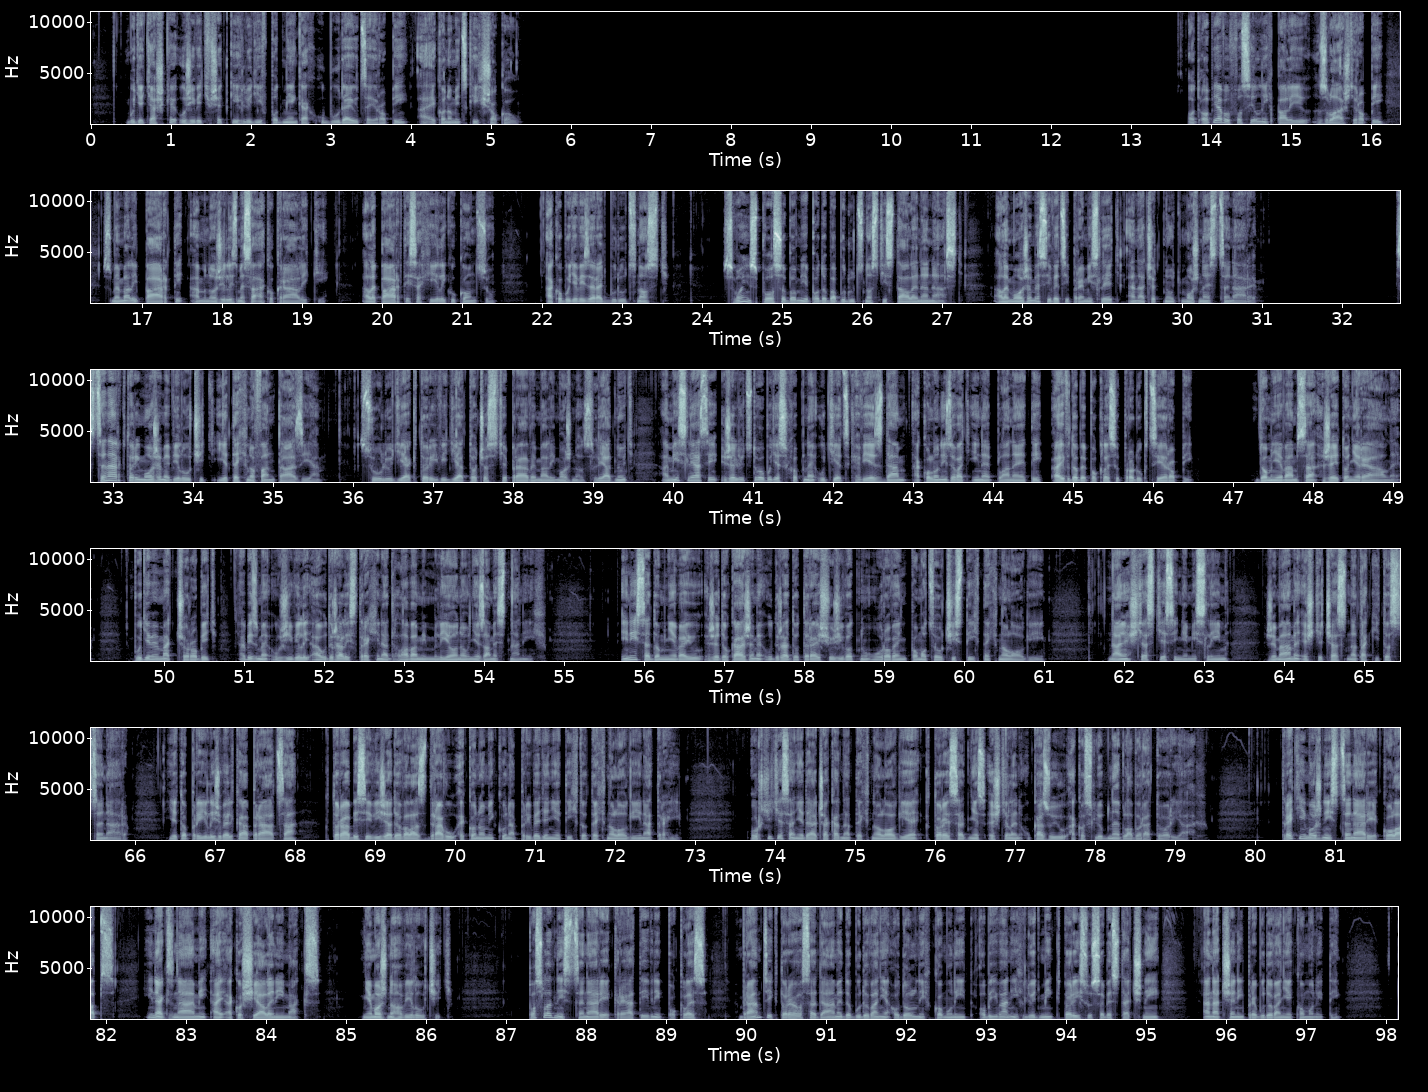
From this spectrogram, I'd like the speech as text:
Bude ťažké uživiť všetkých ľudí v podmienkach ubúdajúcej ropy a ekonomických šokov. Od objavu fosílnych palív, zvlášť ropy, sme mali párty a množili sme sa ako králiky. Ale párty sa chýli ku koncu. Ako bude vyzerať budúcnosť? Svojím spôsobom je podoba budúcnosti stále na nás, ale môžeme si veci premyslieť a načrtnúť možné scenáre. Scenár, ktorý môžeme vylúčiť, je technofantázia. Sú ľudia, ktorí vidia to, čo ste práve mali možnosť zliadnúť a myslia si, že ľudstvo bude schopné utiec k hviezdám a kolonizovať iné planéty aj v dobe poklesu produkcie ropy. Domnievam sa, že je to nereálne. Budeme mať čo robiť, aby sme uživili a udržali strechy nad hlavami miliónov nezamestnaných. Iní sa domnievajú, že dokážeme udržať doterajšiu životnú úroveň pomocou čistých technológií. Na nešťastie si nemyslím, že máme ešte čas na takýto scenár. Je to príliš veľká práca, ktorá by si vyžadovala zdravú ekonomiku na privedenie týchto technológií na trhy. Určite sa nedá čakať na technológie, ktoré sa dnes ešte len ukazujú ako sľubné v laboratóriách. Tretí možný scenár je kolaps, inak známy aj ako šialený max. Nemožno ho vylúčiť. Posledný scenár je kreatívny pokles, v rámci ktorého sa dáme do budovania odolných komunít obývaných ľuďmi, ktorí sú sebestační a nadšení pre budovanie komunity –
